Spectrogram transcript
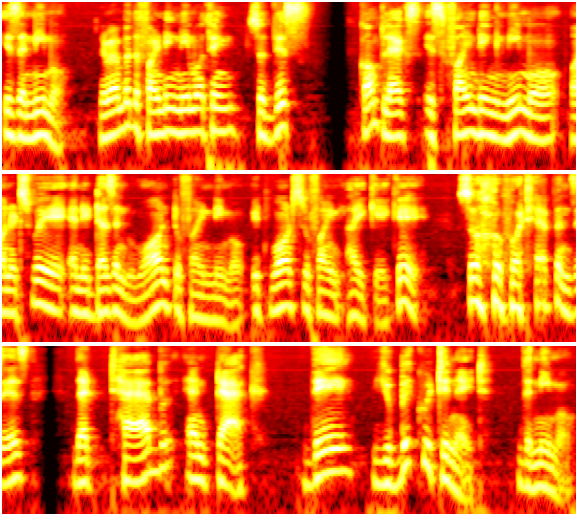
is a Nemo. Remember the finding Nemo thing? So, this complex is finding Nemo on its way and it doesn't want to find Nemo, it wants to find IKK. So, what happens is that TAB and TAK they ubiquitinate the Nemo.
